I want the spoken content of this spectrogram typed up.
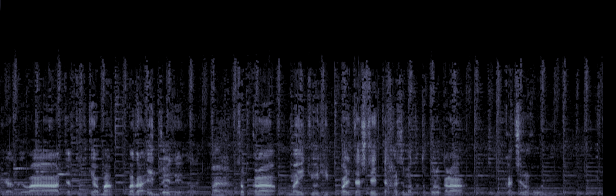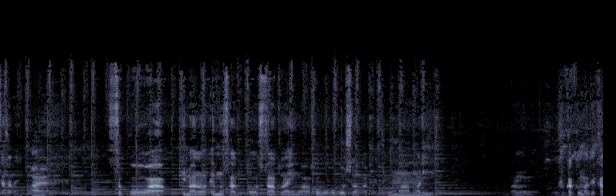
ビランでわーってやった時は、まあ、まだエンジョイ勢だね。はい。そこから、毎球引っ張り出してって始まったところから、ガチの方に行ったじゃないはい。そこは、今の M さんとスタートラインはほぼほぼ一緒だったわけ。自分もあんまり、あの、深くまで考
